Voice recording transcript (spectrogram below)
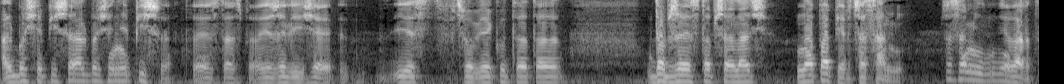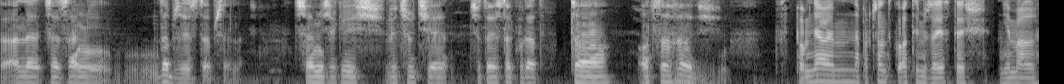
Albo się pisze, albo się nie pisze. To jest ta sprawa. Jeżeli się jest w człowieku, to, to dobrze jest to przelać na papier czasami. Czasami nie warto, ale czasami dobrze jest to przelać. Trzeba mieć jakieś wyczucie, czy to jest akurat to, o co chodzi. Wspomniałem na początku o tym, że jesteś niemal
